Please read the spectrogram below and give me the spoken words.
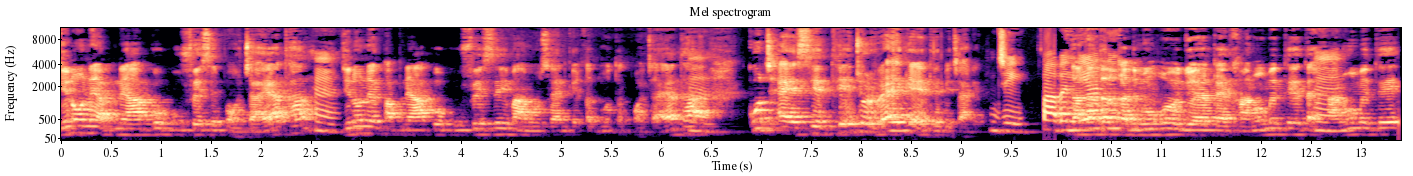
جنہوں نے اپنے آپ کو کوفے سے پہنچایا تھا جنہوں نے اپنے آپ کو کوفے سے امام حسین کے قدموں تک پہنچایا تھا۔ کچھ ایسے تھے جو رہ گئے تھے بےچارے جی پابندیاں قدموں کو جو ہے قید خانوں میں تھے تہ خانوں میں تھے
